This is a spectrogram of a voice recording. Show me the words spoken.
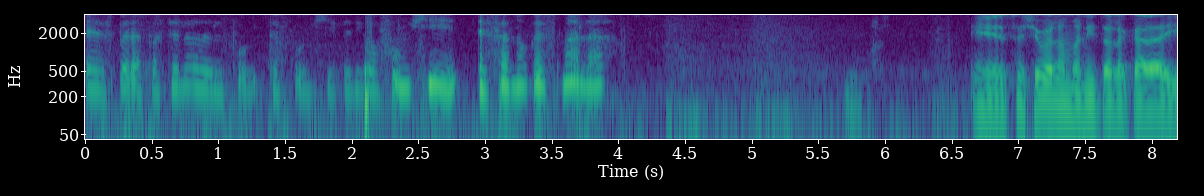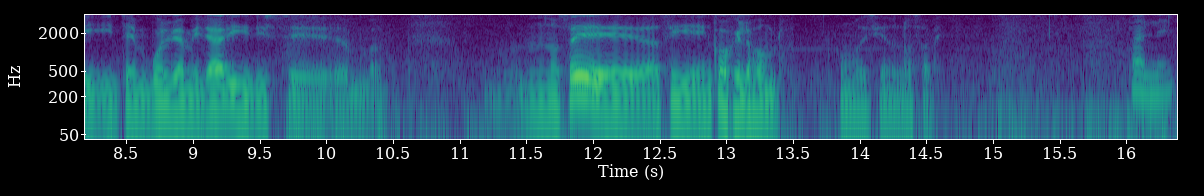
Eh, espera, pasé lo del fu- de Fungi. Le digo, Fungi, esa nube es mala. Eh, se lleva la manito a la cara y, y te vuelve a mirar y dice, mm, no sé, así encoge los hombros, como diciendo no sabe. Vale,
